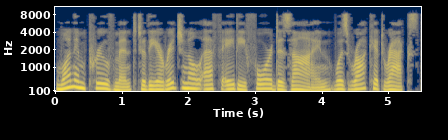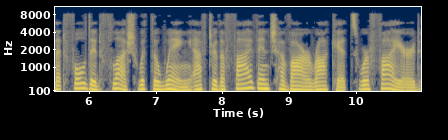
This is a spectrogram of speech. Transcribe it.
One improvement to the original F-84 design was rocket racks that folded flush with the wing after the 5-inch HVAR rockets were fired,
